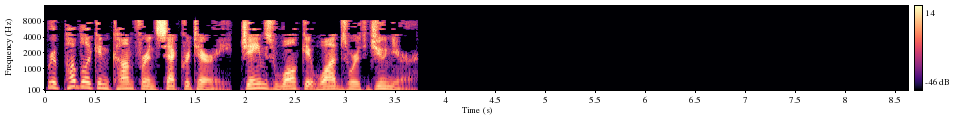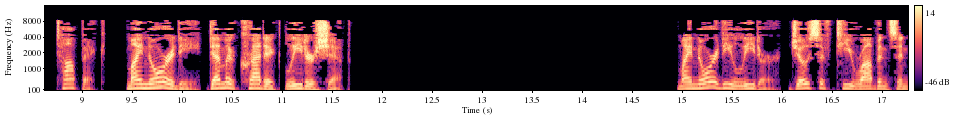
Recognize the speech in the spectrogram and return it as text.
Republican Conference Secretary James Wolcott Wadsworth Jr. Minority Democratic leadership. Minority Leader Joseph T. Robinson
